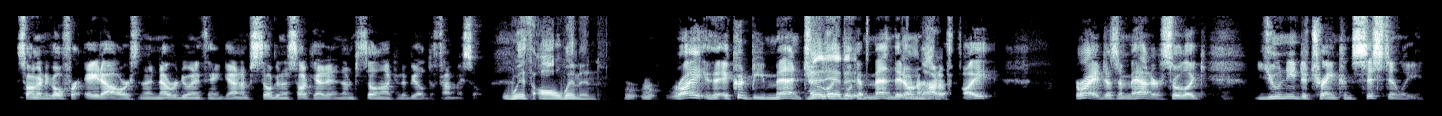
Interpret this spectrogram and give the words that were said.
So I'm going to go for eight hours and then never do anything again. I'm still going to suck at it and I'm still not going to be able to defend myself. With all women. R- right. It could be men too. Yeah, like, yeah, look at men. They don't know matter. how to fight. Right. It doesn't matter. So, like, you need to train consistently.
